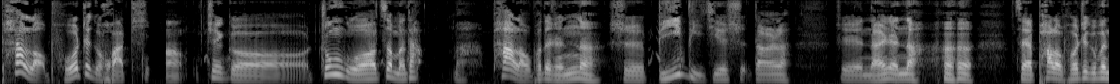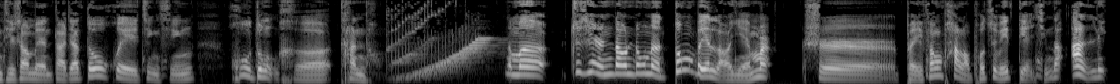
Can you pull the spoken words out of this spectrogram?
怕老婆这个话题啊。这个中国这么大，怕老婆的人呢是比比皆是。当然了，这男人呢，呵 呵在怕老婆这个问题上面，大家都会进行互动和探讨。那么这些人当中呢，东北老爷们是北方怕老婆最为典型的案例。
